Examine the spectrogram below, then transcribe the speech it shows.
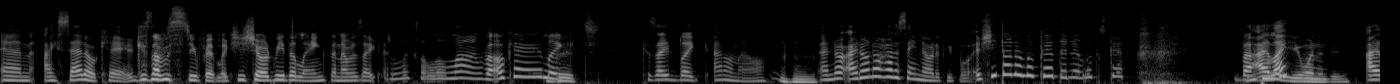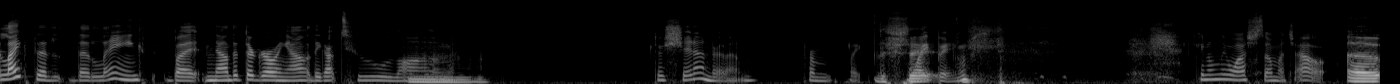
And I said okay because I'm stupid. Like she showed me the length and I was like, it looks a little long, but okay. Like, cause I like I don't know. Mhm. I know I don't know how to say no to people. If she thought it looked good, then it looks good. But I like you want to do. I like the the length, but now that they're growing out, they got too long. Mm. There's shit under them from like The shit. wiping. you can only wash so much out. Uh,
